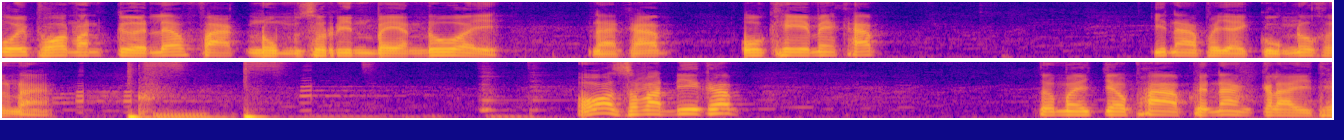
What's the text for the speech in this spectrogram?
อวยพรวันเกิดแล้วฝากหนุ่มสุรินแบนด์ด้วยนะครับ โอเคไหมครับที่นาผู้ใหญ่กุ้งโน่นข้างหน้าอ๋อสวัสดีครับทำไมเจ้าภาพไปนั่งไกลเท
